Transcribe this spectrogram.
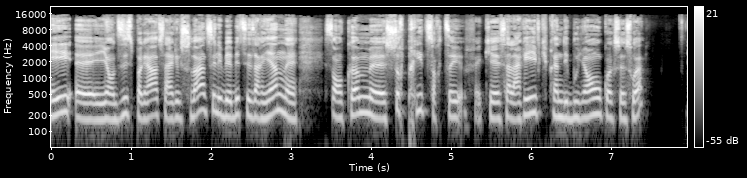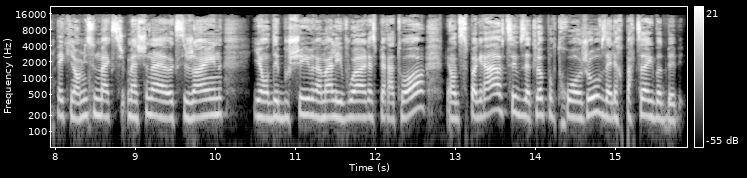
Et euh, ils ont dit c'est pas grave, ça arrive souvent, tu sais les bébés de césarienne euh, sont comme euh, surpris de sortir, fait que ça l'arrive qu'ils prennent des bouillons ou quoi que ce soit. Fait qu'ils l'ont mis sur une machine à oxygène, ils ont débouché vraiment les voies respiratoires. Ils ont dit c'est pas grave, tu sais, vous êtes là pour trois jours, vous allez repartir avec votre bébé.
